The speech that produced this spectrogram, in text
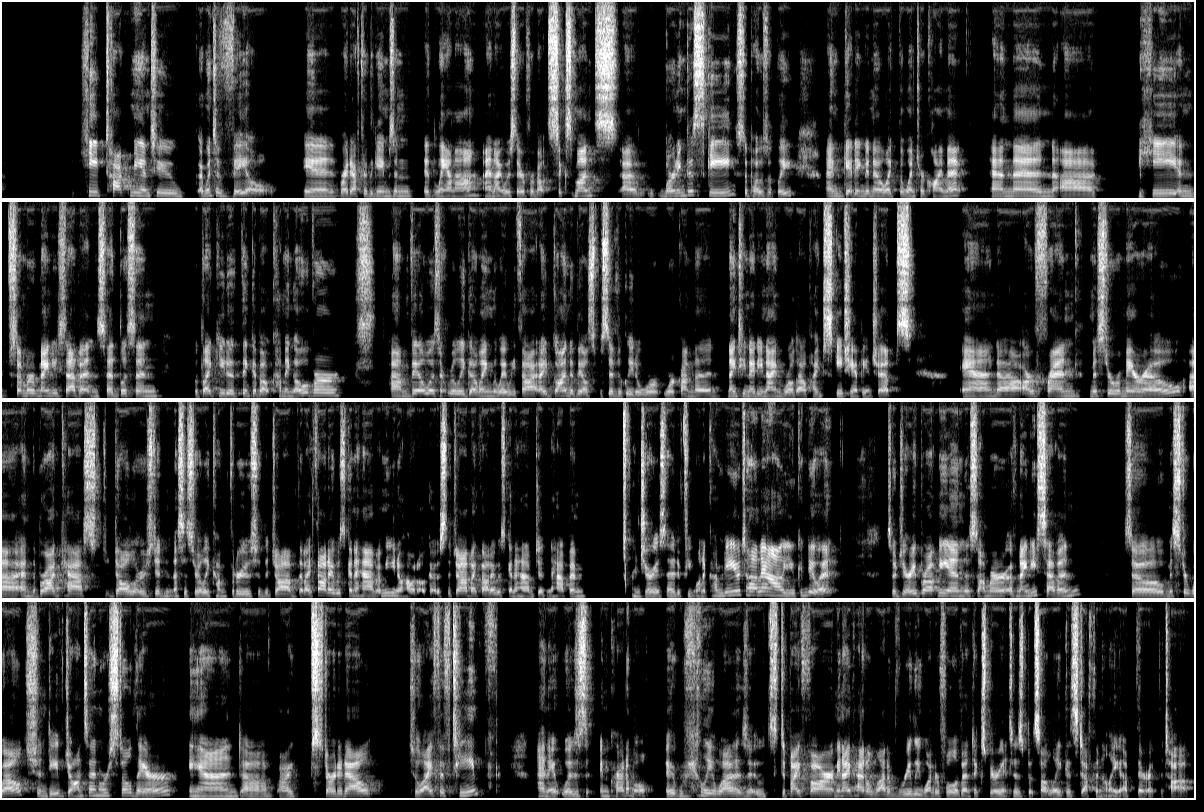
he talked me into, I went to Vail in right after the games in Atlanta, and I was there for about six months, uh, learning to ski supposedly, and getting to know like the winter climate. And then uh, he in summer of 97 said listen would like you to think about coming over um, wasn't really going the way we thought. I'd gone to Vail specifically to work, work on the 1999 World Alpine Ski Championships. And uh, our friend, Mr. Romero, uh, and the broadcast dollars didn't necessarily come through. So the job that I thought I was going to have, I mean, you know how it all goes. The job I thought I was going to have didn't happen. And Jerry said, if you want to come to Utah now, you can do it. So Jerry brought me in the summer of 97 so Mr. Welch and Dave Johnson were still there. And uh, I started out July 15th and it was incredible. It really was. It was by far, I mean, I've had a lot of really wonderful event experiences, but Salt Lake is definitely up there at the top.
